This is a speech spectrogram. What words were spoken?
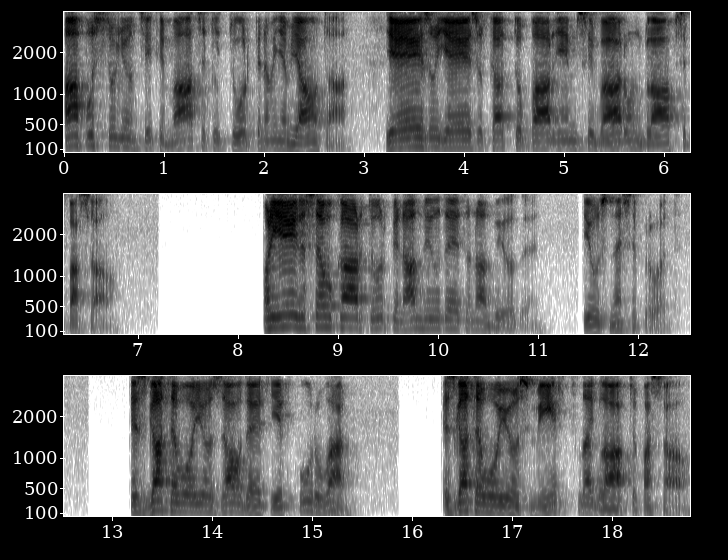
apstuļi un citi mācekļi turpina viņam jautāt: Jēzu, Jēzu, kad tu pārņemsi varu un glābsi pasauli? Un Jēzus savukārt turpina atbildēt un atbildēt. Jūs nesaprotat. Es gatavojos zaudēt jebkuru varu. Es gatavojos mirt, lai glābtu pasauli.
